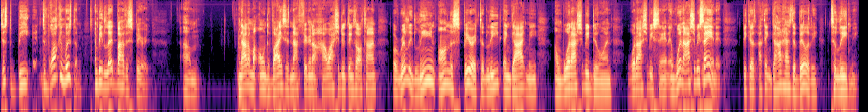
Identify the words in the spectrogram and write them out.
just to be to walk in wisdom and be led by the spirit. Um not on my own devices not figuring out how I should do things all the time but really leaning on the spirit to lead and guide me on what I should be doing what I should be saying and when I should be saying it. Because I think God has the ability to lead me.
